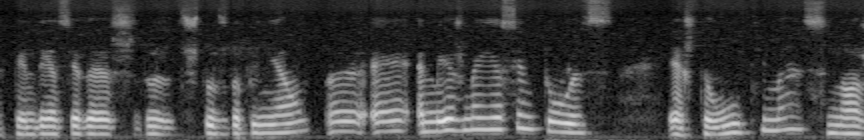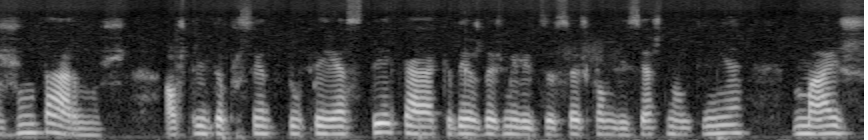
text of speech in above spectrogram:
a tendência das, dos estudos de opinião é a mesma e acentua-se. Esta última, se nós juntarmos aos 30% do PSD, que, que desde 2016, como disseste, não tinha mais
